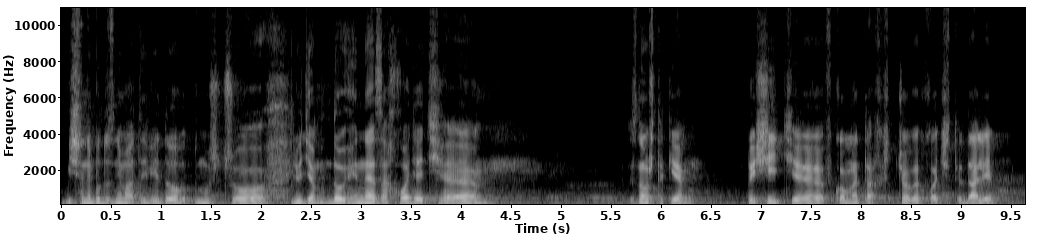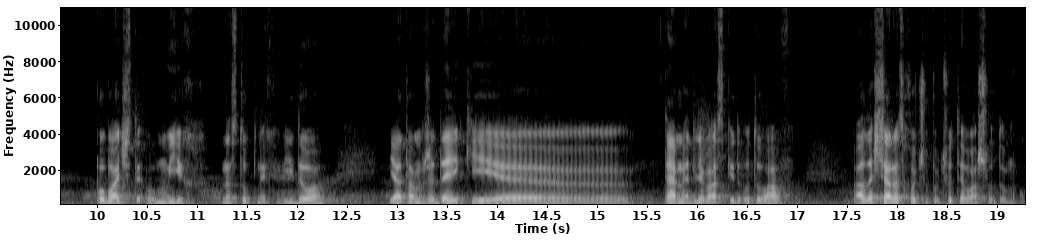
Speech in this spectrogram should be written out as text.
більше не буду знімати відео, тому що людям довгі не заходять. Е, Знову ж таки, пишіть е, в коментах, що ви хочете далі побачити у моїх наступних відео. Я там вже деякі е, теми для вас підготував, але ще раз хочу почути вашу думку.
